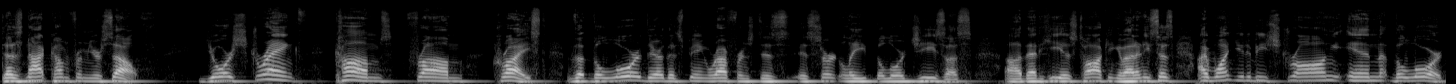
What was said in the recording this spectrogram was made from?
does not come from yourself, your strength comes from Christ the, the Lord there that's being referenced is, is certainly the Lord Jesus uh, that he is talking about. And he says, I want you to be strong in the Lord.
